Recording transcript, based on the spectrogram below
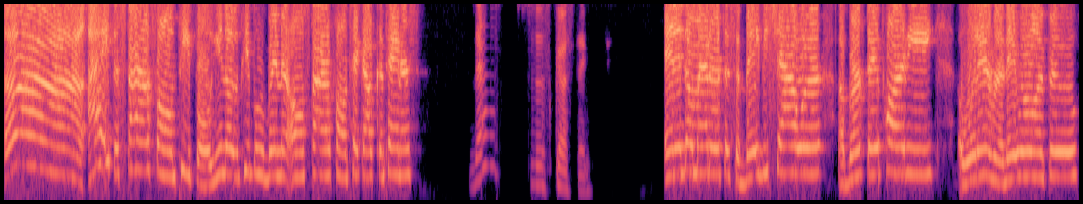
Ah, I hate the styrofoam people. You know the people who bring their own styrofoam takeout containers. That's disgusting. And it don't matter if it's a baby shower, a birthday party, or whatever. They rolling through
